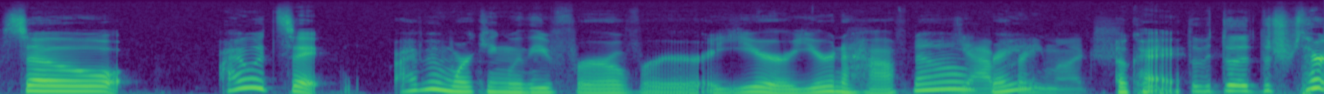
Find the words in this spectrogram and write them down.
So I would say I've been working with you for over a year, year and a half now, yeah, right? pretty much. Okay. The, the, the, tr-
